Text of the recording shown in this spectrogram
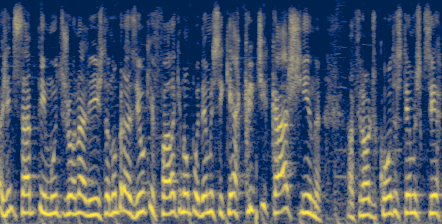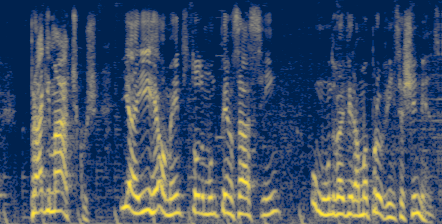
a gente sabe que tem muito jornalista no Brasil que fala que não podemos sequer criticar a China. Afinal de contas, temos que ser pragmáticos. E aí, realmente, se todo mundo pensar assim, o mundo vai virar uma província chinesa.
